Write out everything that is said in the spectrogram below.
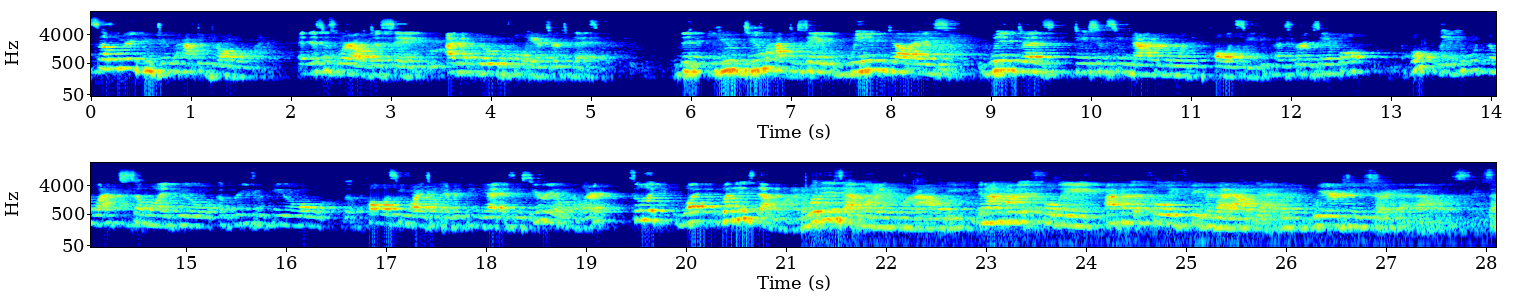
somewhere you do have to draw the line. And this is where I'll just say, I don't know the full answer to this. That you do have to say when does when does decency matter more than policy? Because for example, hopefully you wouldn't elect someone who agrees with you policy-wise on everything yet as a serial killer. So like what what is that line? What is that line of morality? And I haven't fully I haven't fully figured that out yet. Like where do you strike that balance? So.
